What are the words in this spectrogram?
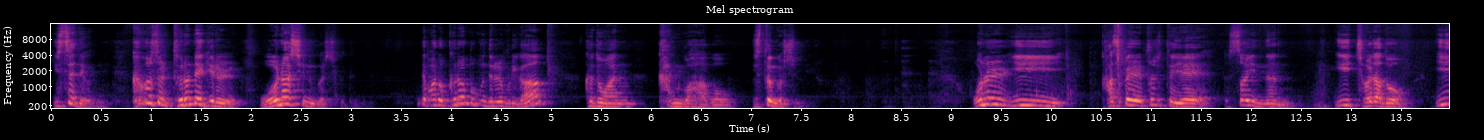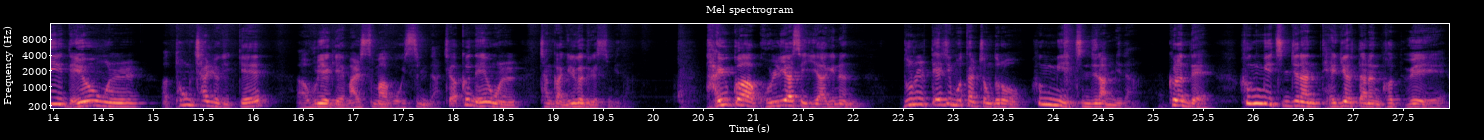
있어야 되거든요. 그것을 드러내기를 원하시는 것이거든요. 근데 바로 그런 부분들을 우리가 그동안 간과하고 있었던 것입니다. 오늘 이 가스펠 프로젝트에 써 있는 이 저자도 이 내용을 통찰력 있게 우리에게 말씀하고 있습니다. 제가 그 내용을 잠깐 읽어드리겠습니다. 다윗과 골리앗의 이야기는 눈을 떼지 못할 정도로 흥미진진합니다. 그런데 흥미진진한 대결했다는 것 외에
